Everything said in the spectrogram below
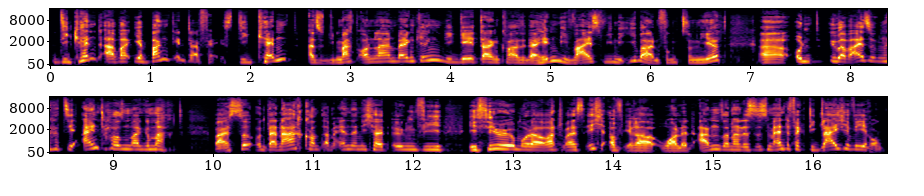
die kennt aber ihr Bankinterface. Die kennt, also die macht Online-Banking, die geht dann quasi dahin, die weiß, wie eine IBAN funktioniert äh, und Überweisungen hat sie 1000 Mal gemacht, weißt du? Und danach kommt am Ende nicht halt irgendwie Ethereum oder was weiß ich auf ihrer Wallet an, sondern es ist im Endeffekt die gleiche Währung.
